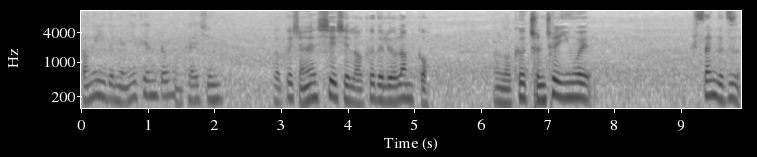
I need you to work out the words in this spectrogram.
防疫的每一天都很开心。老客想要谢谢老客的流浪狗，啊，老客纯粹因为三个字，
